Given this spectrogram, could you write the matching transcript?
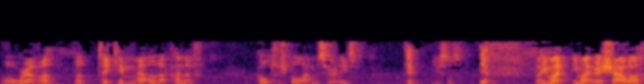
or wherever, but take him out of that kind of goldfish bowl atmosphere and he's Yep. useless. Yep. But he might he might be a shower,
